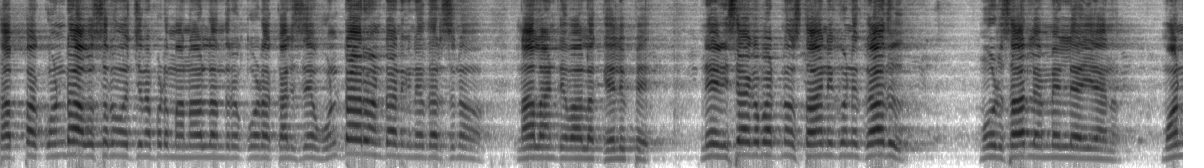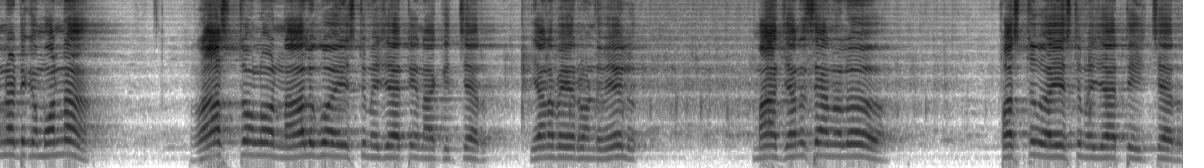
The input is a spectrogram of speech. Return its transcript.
తప్పకుండా అవసరం వచ్చినప్పుడు మన వాళ్ళందరూ కూడా కలిసే ఉంటారు అంటానికి నిదర్శనం నాలాంటి వాళ్ళ గెలిపే. నేను విశాఖపట్నం స్థానికుని కాదు మూడు సార్లు ఎమ్మెల్యే అయ్యాను. మొన్నటికి మొన్న రాష్ట్రంలో నాలుగో హైయెస్ట్ మెజార్టీ నాకు ఇచ్చారు. ఎనభై రెండు వేలు. మా జనసేనలో ఫస్ట్ హైయెస్ట్ మెజార్టీ ఇచ్చారు.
